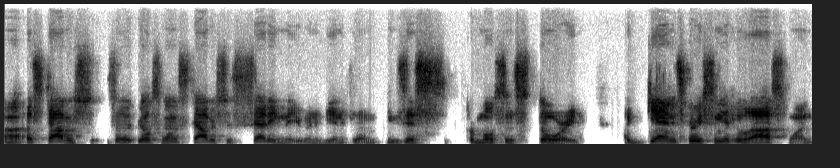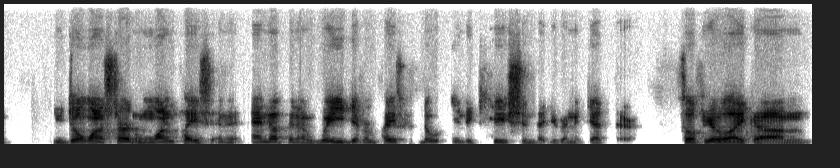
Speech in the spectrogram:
Uh, establish, so you also want to establish the setting that you're to be in for them exists for most of the story. Again, it's very similar to the last one. You don't want to start in one place and end up in a way different place with no indication that you're to get there. So if you're like, um,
